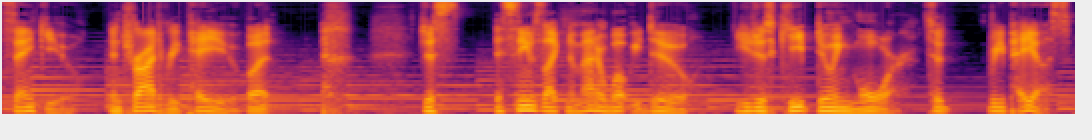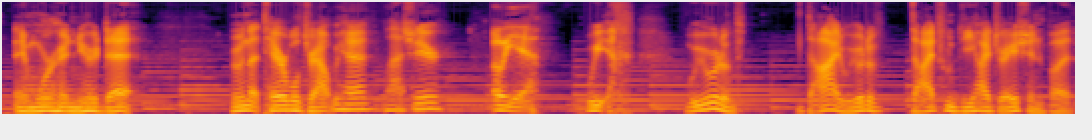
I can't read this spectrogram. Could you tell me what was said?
thank you and try to repay you, but just it seems like no matter what we do, you just keep doing more to repay us, and we're in your debt. Remember that terrible drought we had last year? Oh yeah. We we would have died. We would have died from dehydration, but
